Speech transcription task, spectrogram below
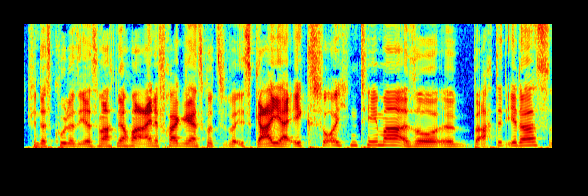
Ich finde das cool, dass ihr das macht. Nochmal eine Frage ganz kurz. Ist Gaia X für euch ein Thema? Also äh, beachtet ihr das?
